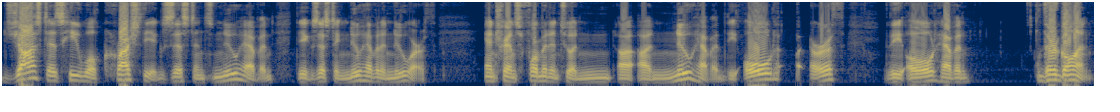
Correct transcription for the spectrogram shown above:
just as he will crush the existence new heaven, the existing new heaven and new earth, and transform it into a, a, new heaven. The old earth, the old heaven, they're gone.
